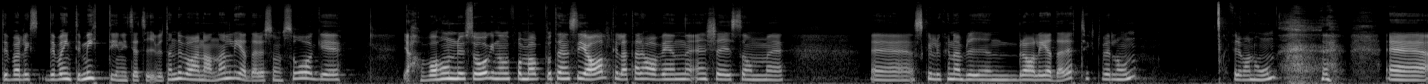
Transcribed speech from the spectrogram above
det, var liksom, det var inte mitt initiativ utan det var en annan ledare som såg, eh, ja vad hon nu såg, någon form av potential till att här har vi en, en tjej som Eh, skulle kunna bli en bra ledare tyckte väl hon. För det var en hon. eh,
